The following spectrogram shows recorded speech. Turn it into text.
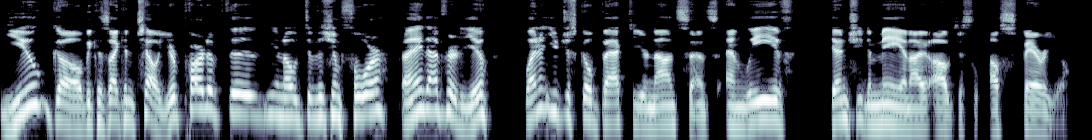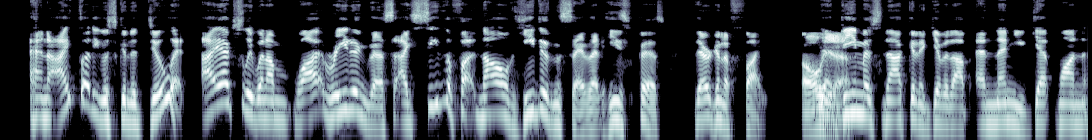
you go because I can tell you're part of the, you know, Division Four, right? I've heard of you. Why don't you just go back to your nonsense and leave Denji to me and I, I'll just, I'll spare you. And I thought he was going to do it. I actually, when I'm reading this, I see the fight. No, he didn't say that. He's pissed. They're going to fight. Oh, that yeah. Beam is not going to give it up. And then you get one.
